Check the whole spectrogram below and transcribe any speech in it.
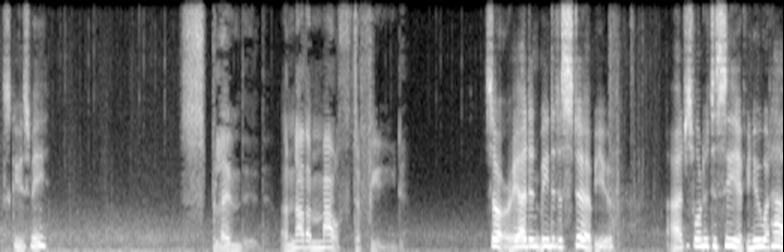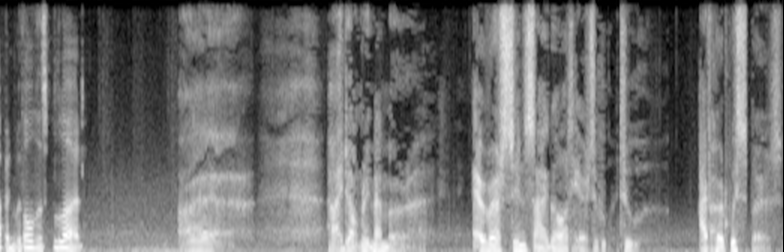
Excuse me? Splendid. Another mouth to feed. Sorry, I didn't mean to disturb you. I just wanted to see if you knew what happened with all this blood. I. I don't remember. Ever since I got here to. to. I've heard whispers,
